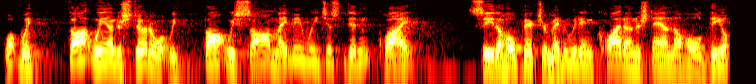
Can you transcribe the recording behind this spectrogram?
What we thought we understood or what we thought we saw, maybe we just didn't quite see the whole picture. Maybe we didn't quite understand the whole deal.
